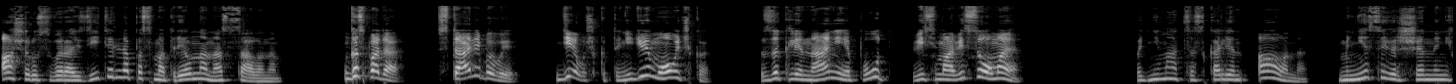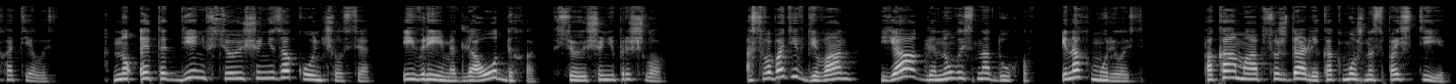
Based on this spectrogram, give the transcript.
Ашерус выразительно посмотрел на нас с Алланом. «Господа, Стали бы вы? Девушка-то не дюймовочка. Заклинание пут весьма весомое. Подниматься с колен Алана мне совершенно не хотелось. Но этот день все еще не закончился, и время для отдыха все еще не пришло. Освободив диван, я оглянулась на духов и нахмурилась. Пока мы обсуждали, как можно спасти,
